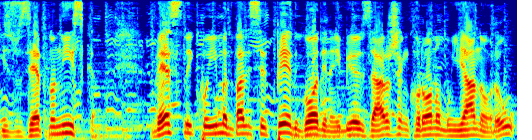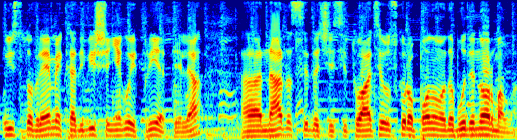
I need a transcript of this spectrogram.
izuzetno niska. Vesli koji ima 25 godina i bio je zaražen koronom u januaru, u isto vreme kad i više njegovih prijatelja, a, nada se da će situacija uskoro ponovo da bude normalna.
